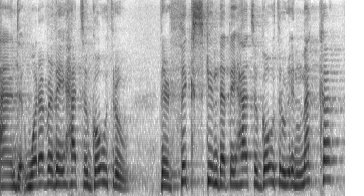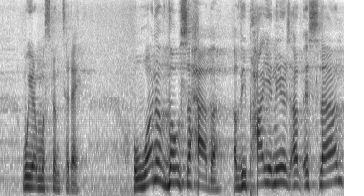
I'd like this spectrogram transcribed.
and whatever they had to go through, their thick skin that they had to go through in Mecca, we are Muslim today. One of those Sahaba, of the pioneers of Islam,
